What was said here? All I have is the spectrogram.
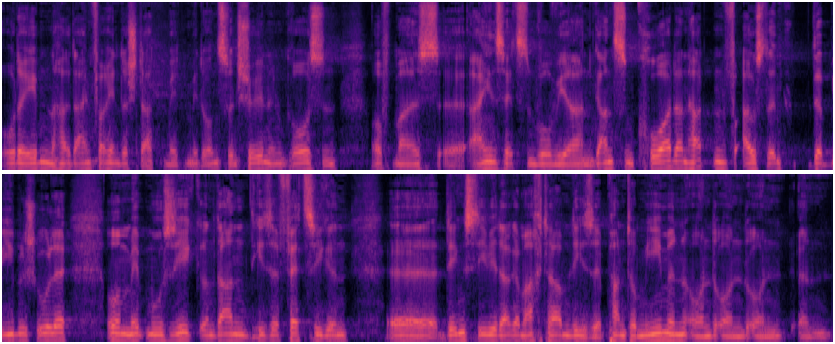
oder eben halt einfach in der Stadt mit, mit unseren schönen, großen, oftmals äh, Einsätzen, wo wir einen ganzen Chor dann hatten aus dem, der Bibelschule und mit Musik und dann diese fetzigen äh, Dings, die wir da gemacht haben, diese Pantomimen und, und, und, und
